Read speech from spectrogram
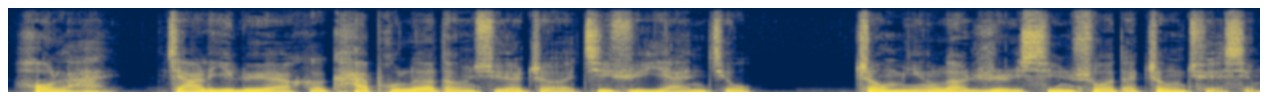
后来，伽利略和开普勒等学者继续研究，证明了日心说的正确性。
